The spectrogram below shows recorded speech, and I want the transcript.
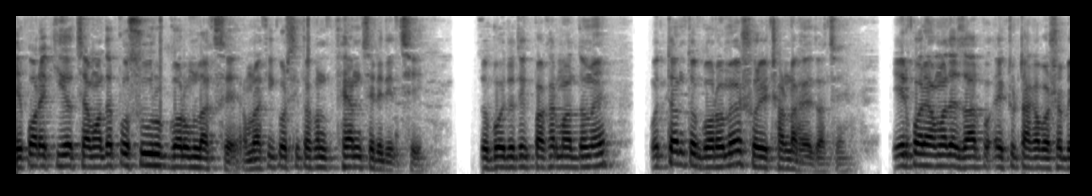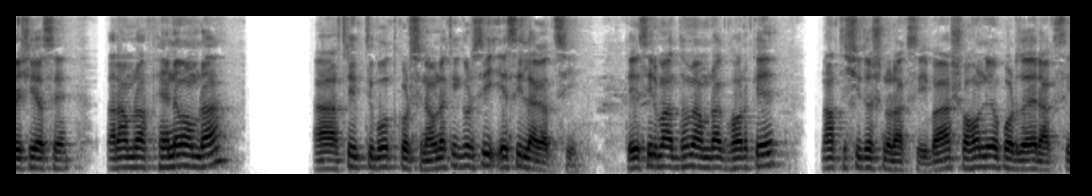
এরপরে কি হচ্ছে? আমাদের প্রচুর গরম লাগছে। আমরা কি করছি? তখন ফ্যান ছেড়ে দিচ্ছি। তো বৈদ্যুতিক পাখার মাধ্যমে অত্যন্ত গরমেও শরীর ঠান্ডা হয়ে যাচ্ছে। এরপরে আমাদের যার একটু টাকা পয়সা বেশি আছে, তারা আমরা ফ্যানেও আমরা তৃপ্তি বোধ করছি না। আমরা কি করছি? এসি লাগাচ্ছি। তো এসির মাধ্যমে আমরা ঘরকে নাতিশীতোষ্ণ রাখছি বা সহনীয় পর্যায়ে রাখছি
